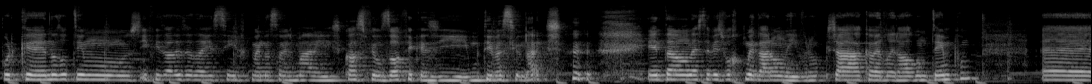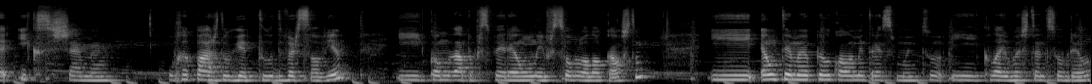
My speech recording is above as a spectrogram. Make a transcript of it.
porque nos últimos episódios eu dei assim recomendações mais quase filosóficas e motivacionais. então desta vez vou recomendar um livro que já acabei de ler há algum tempo eh, e que se chama O Rapaz do Gueto de Varsóvia. E como dá para perceber, é um livro sobre o Holocausto. E é um tema pelo qual eu me interesso muito e que leio bastante sobre ele.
